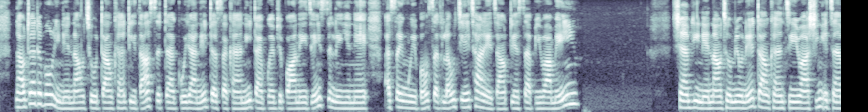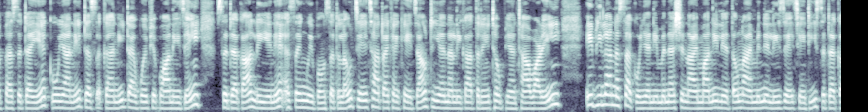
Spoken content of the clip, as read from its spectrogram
။နောက်ထပ်တပုံးရီနဲ့နောင်ချိုတောင်ခမ်းဒေသစစ်တပ်900နဲ့တပ်စခန်းဤတိုက်ပွဲဖြစ်ပွားနေခြင်းစစ်လင်းရင်နဲ့အစိမ်ငွေပုံစက်တလုံးကျင်းချတဲ့ကြောင်းတင်ဆက်ပေးပါမယ်။ ရှမ်းပြည်နယ်နောင်ချုံမြို့နယ်တောင်ခမ်းကျေးရွာရှိအကြံဖတ်စစ်တပ်ရဲ့900နှစ်တပ်စကန်ဤတိုက်ပွဲဖြစ်ပွားနေချိန်စစ်တပ်ကလေရင်နဲ့အစိမ့်ငွေပုံဆက်တလုံးကျင်းချတိုက်ခိုက်ခဲ့ကြောင်း TNL ကသတင်းထုတ်ပြန်ထားပါတယ်။ဧပြီလ29ရက်နေ့မနက်၈နာရီမှနေ့လယ်3နာရီမိနစ်40အချိန်ထိစစ်တပ်က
